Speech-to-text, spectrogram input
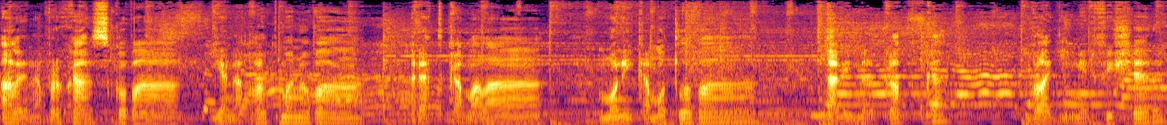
Alena Procházková, Jana Altmanová, Radka Malá, Monika Motlová, Dalimil Klapka, Vladimír Fischer,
